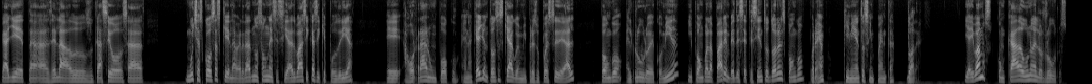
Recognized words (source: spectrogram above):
galletas, helados, gaseosas, muchas cosas que la verdad no son necesidades básicas y que podría eh, ahorrar un poco en aquello. Entonces, ¿qué hago? En mi presupuesto ideal pongo el rubro de comida y pongo a la par, en vez de 700 dólares, pongo, por ejemplo, 550 dólares. Y ahí vamos, con cada uno de los rubros.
